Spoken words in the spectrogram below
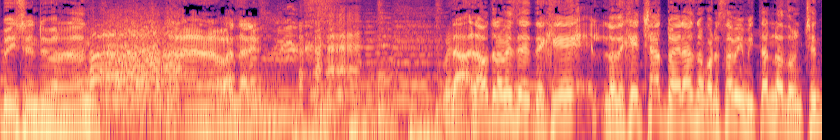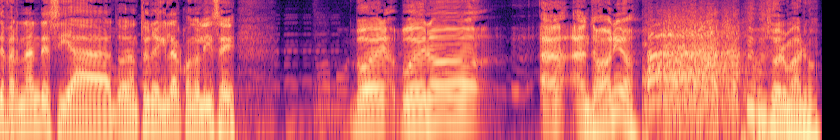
Vicente Fernández. No, no, no, ándale. La, la, otra vez dejé, lo dejé chato a Erasmo cuando estaba imitando a don Chente Fernández y a don Antonio Aguilar cuando le dice, bueno, bueno Antonio. ¿Qué pasó, hermano?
